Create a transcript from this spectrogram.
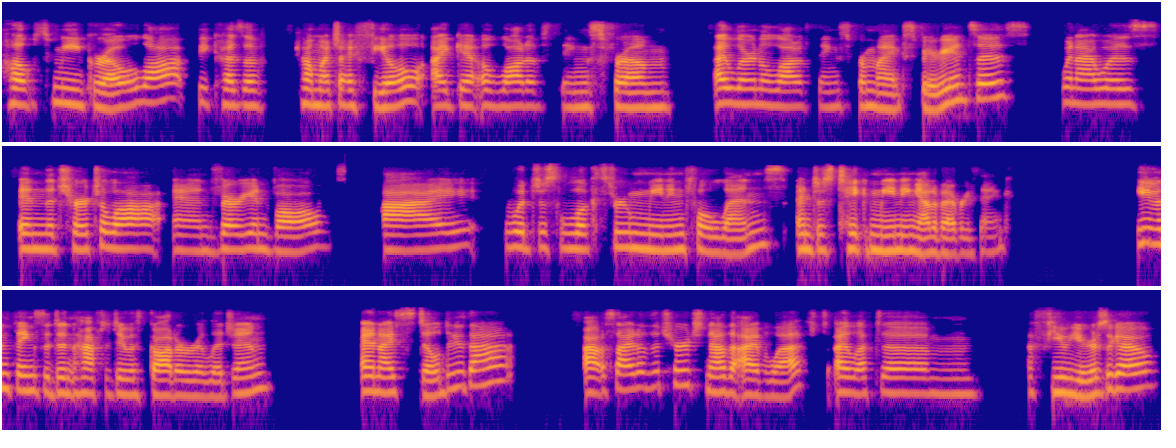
helped me grow a lot because of how much I feel. I get a lot of things from, I learn a lot of things from my experiences. When I was in the church a lot and very involved, I would just look through meaningful lens and just take meaning out of everything, even things that didn't have to do with God or religion. And I still do that outside of the church now that I've left. I left um, a few years ago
